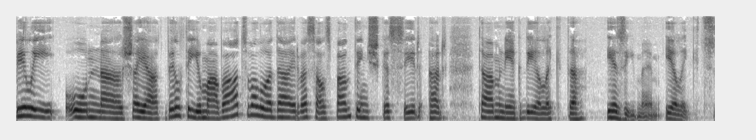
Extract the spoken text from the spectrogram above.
pilī, un šajā veltījumā vācu valodā ir vesels pantiņš, kas ir ar tāmnieku dialekta iezīmēm ielikts.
